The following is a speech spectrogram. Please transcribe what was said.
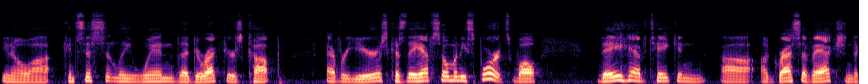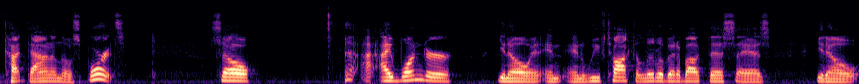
you know, uh, consistently win the Directors Cup every year is because they have so many sports. Well, they have taken uh, aggressive action to cut down on those sports. So I, wonder, you know, and, and, and we've talked a little bit about this as, you know,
